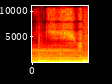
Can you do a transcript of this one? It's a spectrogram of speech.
It's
